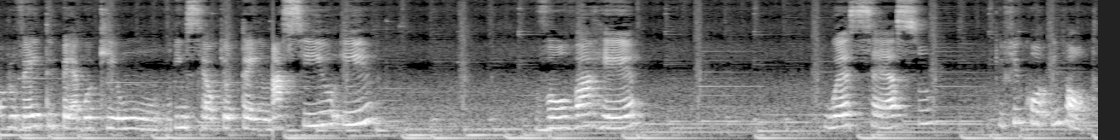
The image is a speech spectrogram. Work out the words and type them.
Aproveito e pego aqui um pincel que eu tenho macio e vou varrer o excesso que ficou em volta.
